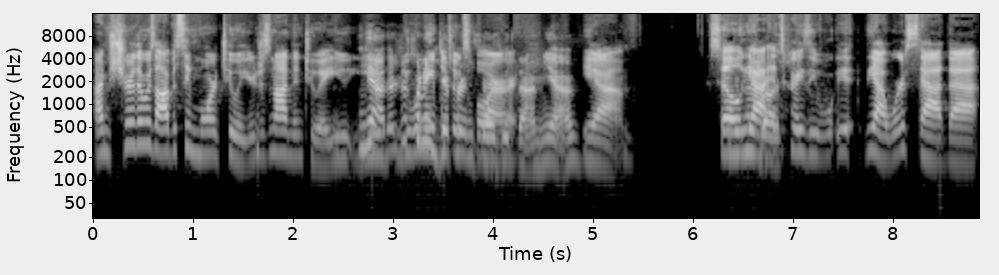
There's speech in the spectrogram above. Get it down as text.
I'm sure there was obviously more to it. You're just not into it. You, you Yeah, there's you just so weren't many able to differences explore. with them. Yeah. Yeah. So yeah, it's crazy. It- yeah, we're sad that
